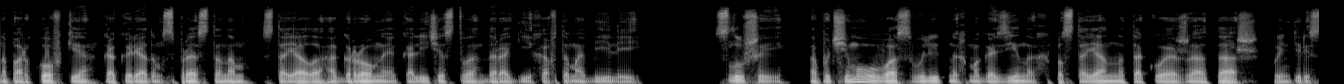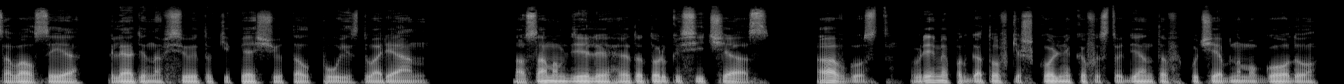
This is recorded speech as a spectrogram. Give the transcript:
На парковке, как и рядом с Престоном, стояло огромное количество дорогих автомобилей. «Слушай, а почему у вас в элитных магазинах постоянно такой ажиотаж?» — поинтересовался я, глядя на всю эту кипящую толпу из дворян. «На самом деле это только сейчас. Август. Время подготовки школьников и студентов к учебному году.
